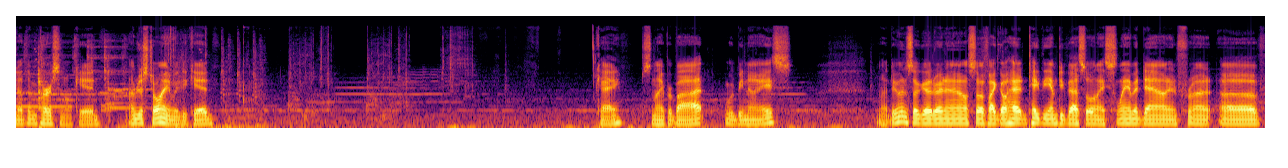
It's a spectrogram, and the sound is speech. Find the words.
Nothing personal, kid. I'm just toying with you, kid. Okay. Sniper bot would be nice. Not doing so good right now. So if I go ahead and take the empty vessel and I slam it down in front of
